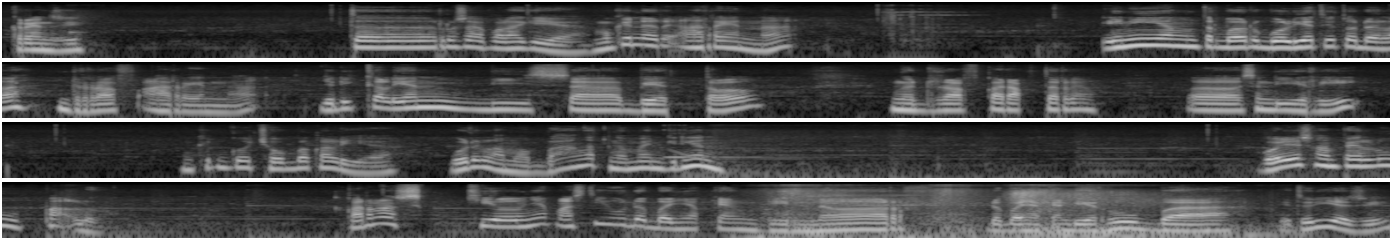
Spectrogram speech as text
Keren sih. Terus apa lagi ya? Mungkin dari arena. Ini yang terbaru gue lihat itu adalah draft arena. Jadi kalian bisa battle ngedraft karakter eh, sendiri. Mungkin gue coba kali ya. Gue udah lama banget nggak main ginian. Gue ya sampai lupa loh. Karena skillnya pasti udah banyak yang di nerf, udah banyak yang dirubah. Itu dia sih.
